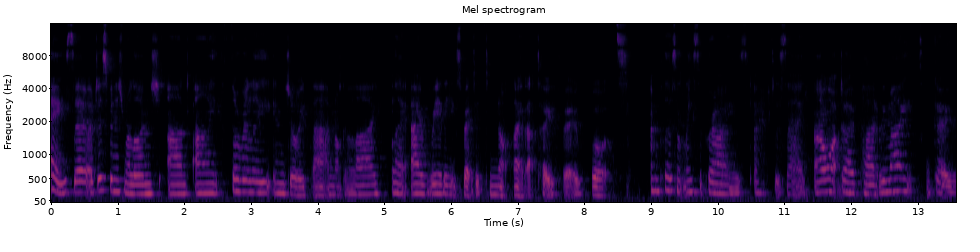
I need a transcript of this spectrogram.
Hey, so I've just finished my lunch and I thoroughly enjoyed that, I'm not gonna lie. Like, I really expected to not like that tofu, but I'm pleasantly surprised, I have to say. Now, what do I planned? We might go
